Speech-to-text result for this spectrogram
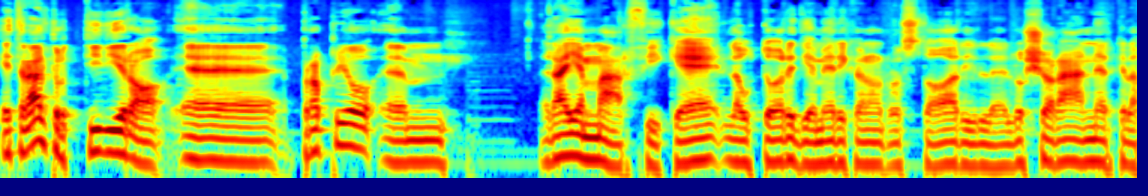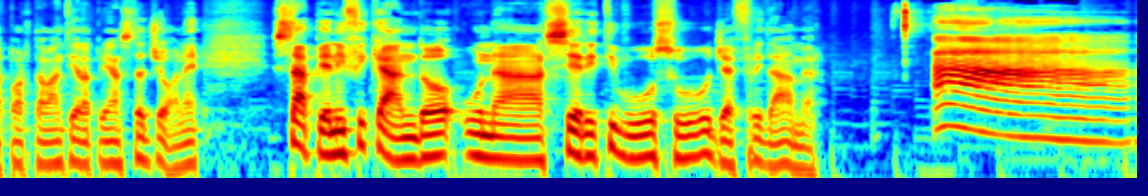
E tra l'altro ti dirò, eh, proprio um, Ryan Murphy, che è l'autore di American Horror Story, lo showrunner che la porta avanti alla prima stagione, sta pianificando una serie tv su Jeffrey Dahmer. Ah,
